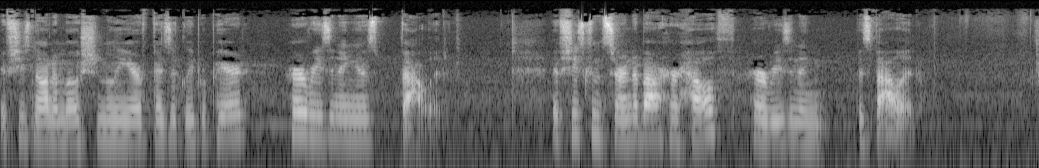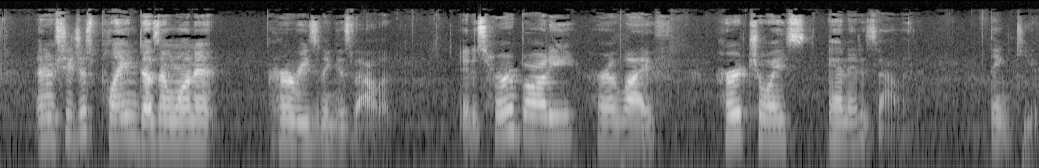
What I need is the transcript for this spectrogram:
If she's not emotionally or physically prepared, her reasoning is valid. If she's concerned about her health, her reasoning is valid. And if she just plain doesn't want it, her reasoning is valid. It is her body, her life, her choice, and it is valid. Thank you.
